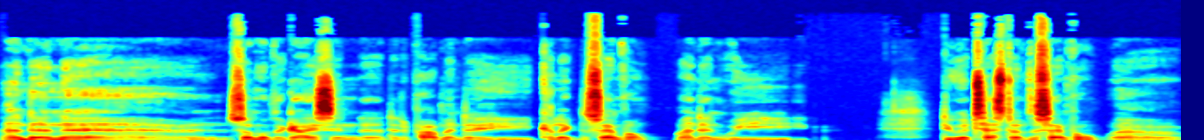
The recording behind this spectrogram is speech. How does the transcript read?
And then uh, some of the guys in the, the, department they collect the sample, and then we do a test of the sample uh,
